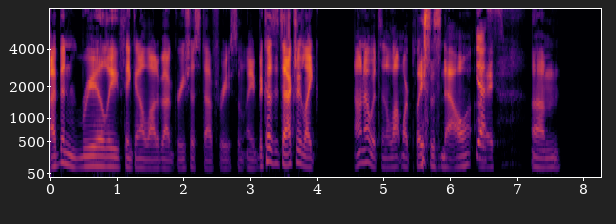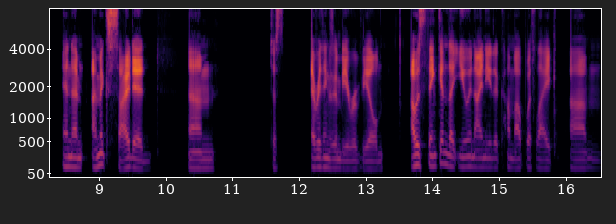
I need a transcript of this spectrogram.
I've been really thinking a lot about Grisha stuff recently because it's actually like I don't know, it's in a lot more places now. yes, I, um and I'm I'm excited. Um just everything's gonna be revealed. I was thinking that you and I need to come up with like um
